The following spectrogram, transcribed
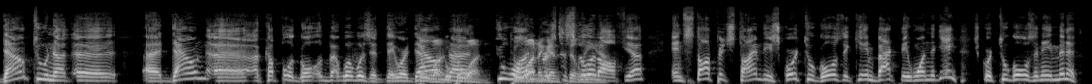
down to another. Uh, uh, down uh, a couple of goals. What was it? They were down 2-1, uh, 2-1. 2-1 2-1 versus yeah. Philadelphia. In stoppage time, they scored two goals. They came back. They won the game. Scored two goals in eight minutes.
